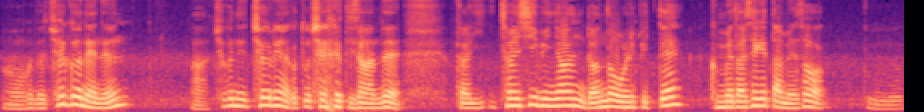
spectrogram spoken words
어, 근데 최근에는, 아, 최근에, 최근에 아니고 또 최근에 또 이상한데, 그니까 2012년 런던 올림픽 때 금메달 3개 따면서, 그,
